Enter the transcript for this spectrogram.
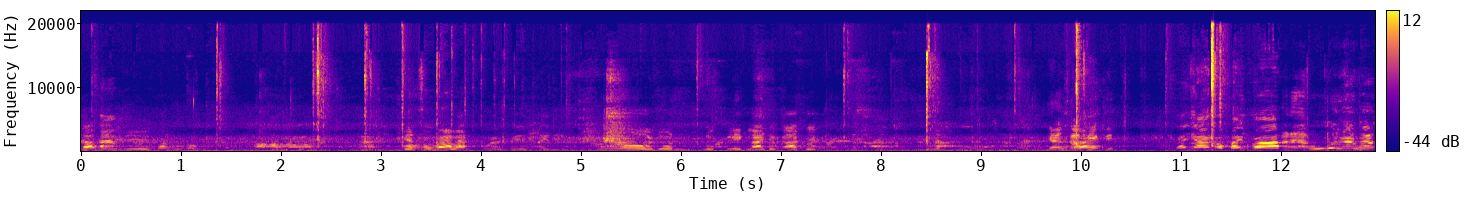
แล้วทางดีความสุขเอาเอาเอา เปลี่ยนสุภาพอะโอ้ยุ่นลูกเล็กหลายจุดขาเสียย่างขาวอีกดิยางยางเข้าไปก่อนโอ้ยงามครับ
